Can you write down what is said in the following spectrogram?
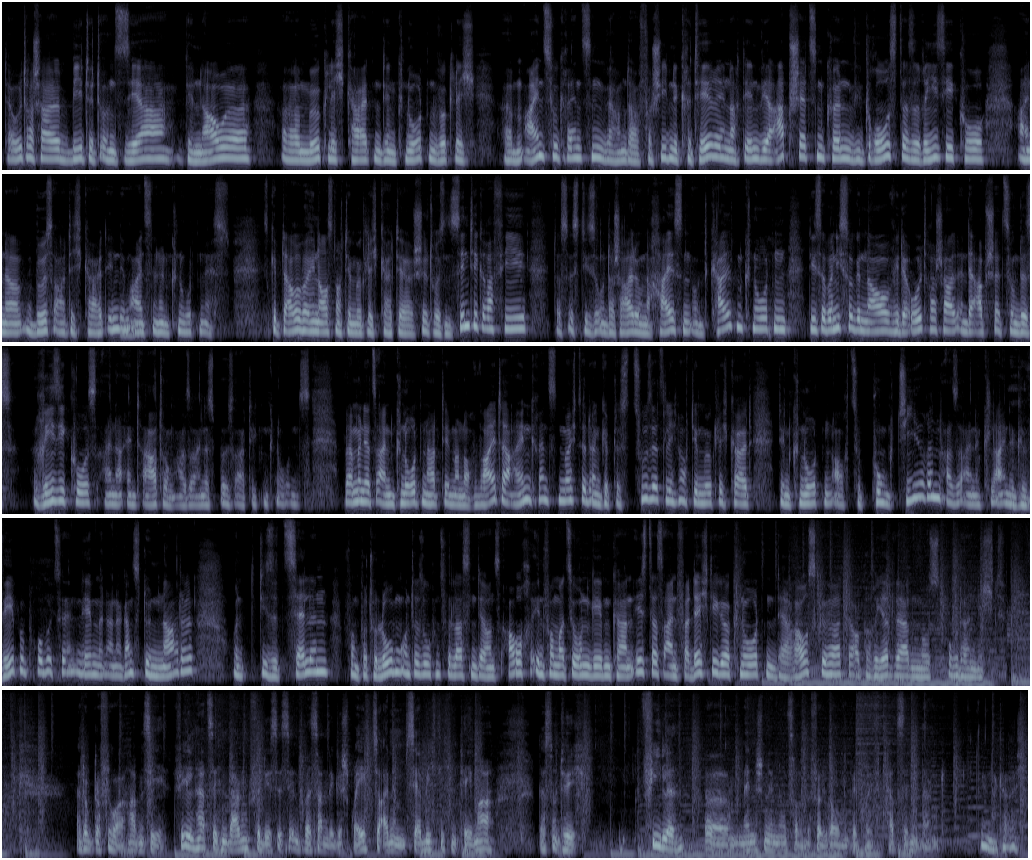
Der Ultraschall bietet uns sehr genaue äh, Möglichkeiten, den Knoten wirklich ähm, einzugrenzen. Wir haben da verschiedene Kriterien, nach denen wir abschätzen können, wie groß das Risiko einer Bösartigkeit in dem mhm. einzelnen Knoten ist. Es gibt darüber hinaus noch die Möglichkeit der Schilddrüsensintigraphie. Das ist diese Unterscheidung nach heißen und kalten Knoten. Die ist aber nicht so genau wie der Ultraschall in der Abschätzung des Risikos einer Entartung, also eines bösartigen Knotens. Wenn man jetzt einen Knoten hat, den man noch weiter eingrenzen möchte, dann gibt es zusätzlich noch die Möglichkeit, den Knoten auch zu punktieren, also eine kleine mhm. Gewebeprobe zu entnehmen mit einer ganz dünnen Nadel und diese Zellen vom Pathologen untersuchen zu lassen, der uns auch Informationen geben kann, ist das ein verdächtiger Knoten, der rausgehört, der operiert werden muss oder nicht. Herr Dr. Flor, haben Sie vielen herzlichen Dank für dieses interessante Gespräch zu einem sehr wichtigen Thema, das natürlich viele äh, Menschen in unserer Bevölkerung betrifft. Herzlichen Dank. Vielen Dank, Herr Rech.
